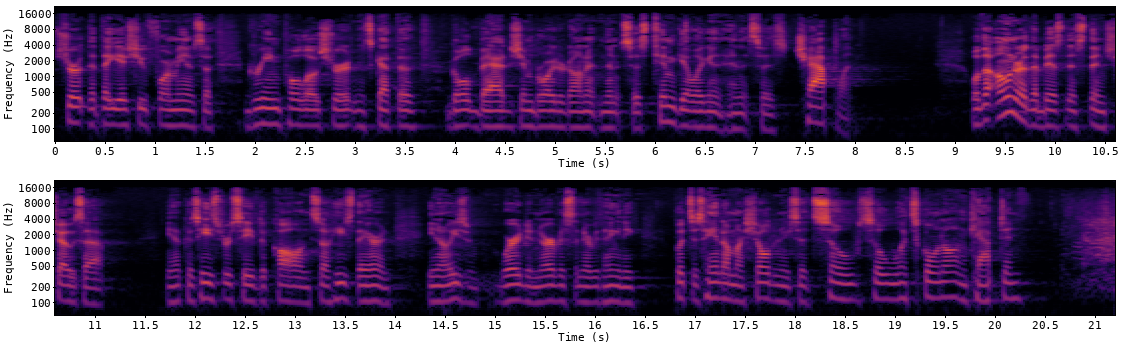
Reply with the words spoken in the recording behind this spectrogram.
shirt that they issue for me, and it's a green polo shirt, and it's got the gold badge embroidered on it, and then it says Tim Gilligan, and it says chaplain. Well, the owner of the business then shows up, you know, because he's received a call. And so he's there and, you know, he's worried and nervous and everything. And he puts his hand on my shoulder and he said, So, so what's going on, Captain?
